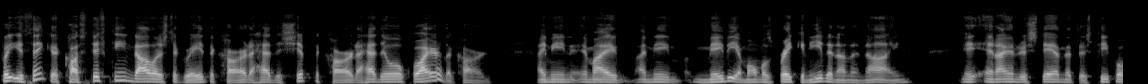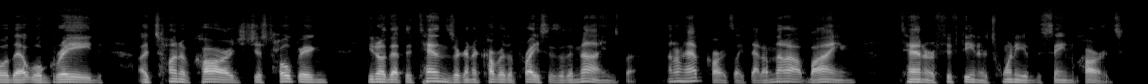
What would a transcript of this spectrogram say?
But you think it cost $15 to grade the card. I had to ship the card. I had to acquire the card. I mean, am I I mean, maybe I'm almost breaking even on a nine. And I understand that there's people that will grade a ton of cards just hoping, you know, that the tens are going to cover the prices of the nines. But I don't have cards like that. I'm not out buying 10 or 15 or 20 of the same cards.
